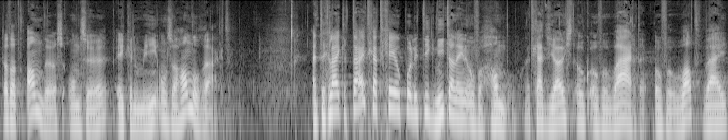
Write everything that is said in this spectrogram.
dat dat anders onze economie, onze handel raakt. En tegelijkertijd gaat geopolitiek niet alleen over handel. Het gaat juist ook over waarde, over wat wij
